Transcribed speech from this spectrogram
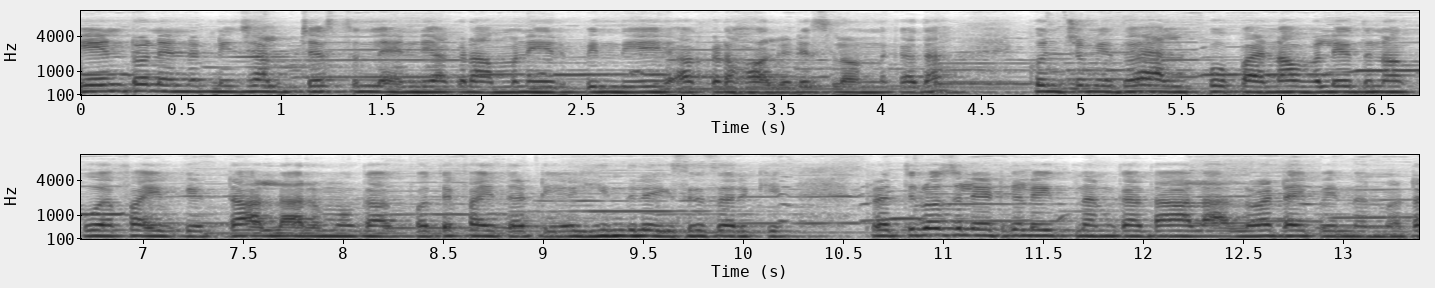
ఏంటో నిన్నటి నుంచి హెల్ప్ చేస్తుంది అండి అక్కడ అమ్మ నేర్పింది. అక్కడ హాలిడేస్లో ఉంది కదా. కొంచెం ఏదో హెల్ప్ పైన అవ్వలేదు నాకు. ఫైవ్ గెట్ట అల్లారము కాకపోతే ఫైవ్ థర్టీ అయ్యింది లేసేసరికి. ప్రతిరోజు లేట్గా లేతున్నాను కదా. అలా అలవాటు అయిపోయింది అనమాట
